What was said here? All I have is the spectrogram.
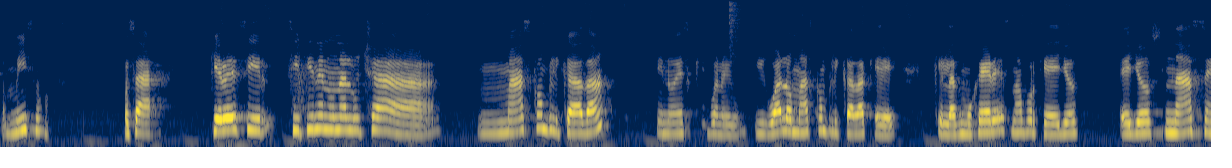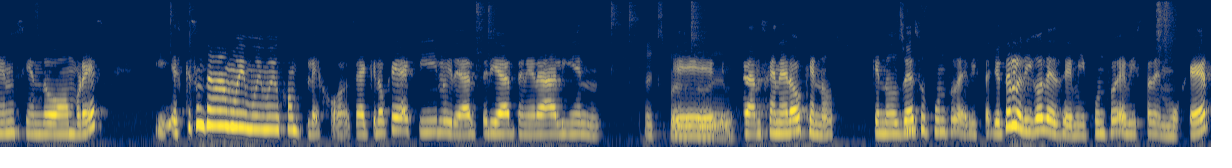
lo mismo. O sea, quiero decir, sí tienen una lucha más complicada sino es que, bueno, igual o más complicada que, que las mujeres, ¿no? Porque ellos, ellos nacen siendo hombres. Y es que es un tema muy, muy, muy complejo. O sea, creo que aquí lo ideal sería tener a alguien eh, transgénero que nos, que nos dé su punto de vista. Yo te lo digo desde mi punto de vista de mujer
